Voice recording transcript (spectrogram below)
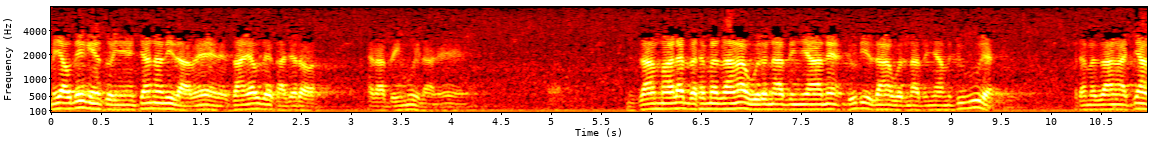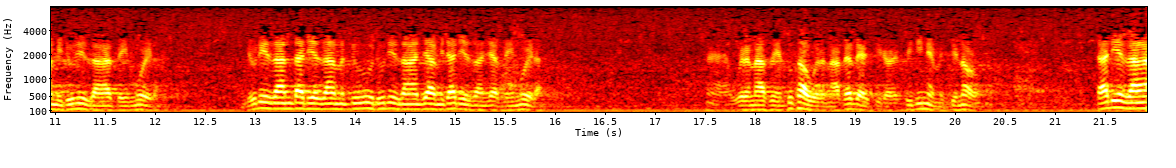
မရောက်သေးခင်ဆိုရင်ကျမ်းနာနေတာပဲတဲ့ဇံရောက်တဲ့အခါကျတော့အဲ့ဒါသိမ်မွေ့လာတယ်ဇာမာလည်းပထမဇာကဝေဒနာပညာနဲ့ဒုတိယဇာကဝေဒနာပညာမတူဘူးတဲ့ပထမဇာကကြပြီဒုတိယဇာကသိမ်မွေ့လာဒုတိယဇာတတိယဇာမတူဘူးဒုတိယဇာကြပြီတတိယဇာကြသိမ်မွေ့လာအဲဝေဒနာဆိုရင်ဒုက္ခဝေဒနာတက်တက်ရှိတော့ပီတိနဲ့မရှင်းတော့ဘူးတတိယဇာက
